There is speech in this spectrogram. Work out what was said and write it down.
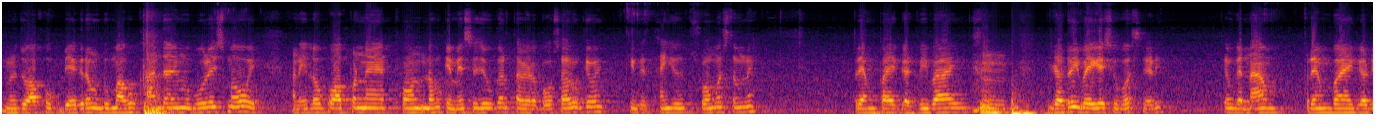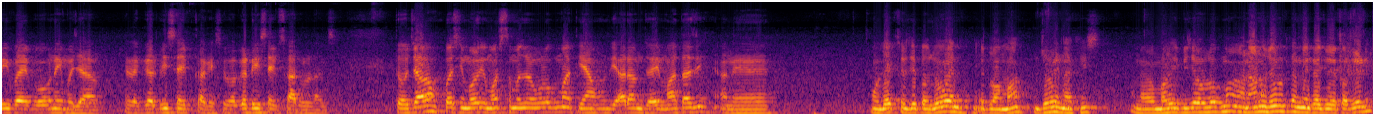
એમને જો આખું બેકગ્રાઉન્ડ ટૂંકમાં આખું ખાનદાન એમનું પોલીસમાં હોય અને એ લોકો આપણને ફોન કે મેસેજ એવું કરતા હોય એટલે બહુ સારું કહેવાય. કેમ કે થેન્ક યુ સો મચ તમને. પ્રેમભાઈ ગઢવીભાઈ. ગઢવીભાઈ કહીશું બસ રેડી કેમ કે નામ પ્રેમભાઈ ગઢવીભાઈ બહુ નહીં મજા આવે. એટલે ગઢવી સાહેબ કા કહીશું? ગઢવી સાહેબ સારું લાગશે તો ચાલો પછી મળી મસ્ત મજાના ઓળખમાં ત્યાં સુધી આરામ જય માતાજી. અને હું લેક્ચર પણ જોવે ને એટલોમાં જોઈ નાખીશ. અને મળી બીજા વ્લોગમાં. અને આનું જરૂર તમે કહેજો એક રેડી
